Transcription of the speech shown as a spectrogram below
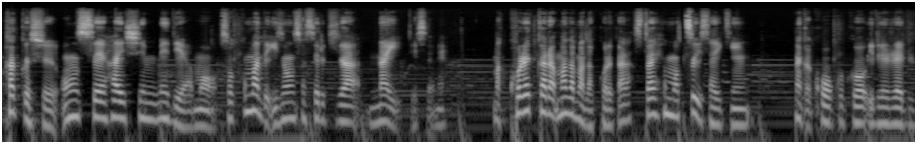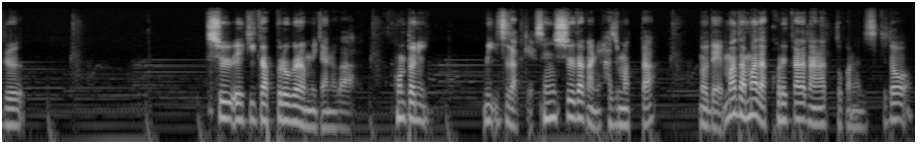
あ、各種音声配信メディアもそこまで依存させる気がないですよね。まあ、これから、まだまだこれから、スタイフもつい最近なんか広告を入れられる収益化プログラムみたいなのが、本当に、いつだっけ先週だかに始まったので、まだまだこれからだなとこなんですけど、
